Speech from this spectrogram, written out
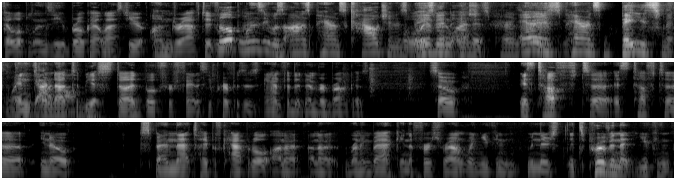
Phillip Lindsay who broke out last year, undrafted, Phillip Lindsay was on his parents' couch in his living basement. in his parents' and his parents' basement when and turned out call. to be a stud both for fantasy purposes and for the Denver Broncos. So it's tough to it's tough to you know spend that type of capital on a on a running back in the first round when you can when there's it's proven that you can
